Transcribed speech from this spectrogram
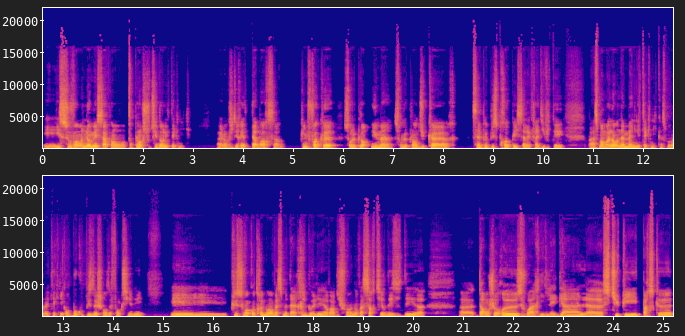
Et, souvent, on nomme ça quand on, planche tout de suite dans les techniques. Alors, je dirais d'abord ça. Puis une fois que sur le plan humain, sur le plan du cœur, c'est un peu plus propice à la créativité, ben, à ce moment-là, on amène les techniques. À ce moment-là, les techniques ont beaucoup plus de chances de fonctionner. Et plus souvent qu'autrement, on va se mettre à rigoler, à avoir du fun, on va sortir des idées euh, euh, dangereuse, voire illégale, euh, stupide, parce que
